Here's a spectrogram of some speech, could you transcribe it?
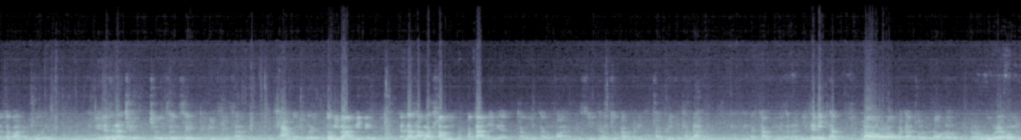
รัฐบาลต้องช่วยในลักษณะเชิงเชิงเชิงเศรษฐกิจเศรษฐศาสตร์เนี่ยค่ะต้องช่วยต้องมีบ้างนิดนึงแต่ถ้าถามว่าทำประกาศเลยเนี่ยทางทางฝ่ายเป็นสีทางธุรกรรมผลิตฝ่ายผลิตจะทำได้นะครับในขณะนี้แต่นี้ถ้า เราเราประชาชนเราเราเรารู้แล้วว่ามัน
